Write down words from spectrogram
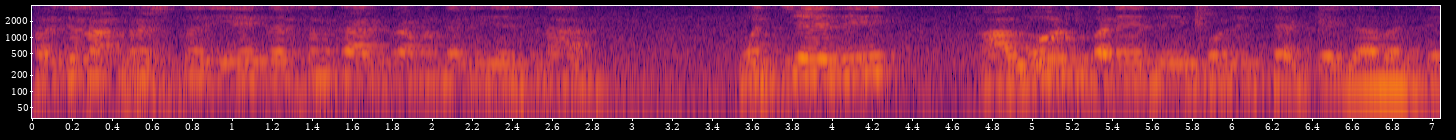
ప్రజల అండ్రెస్ట్తో ఏ నిరసన కార్యక్రమం తెలియజేసినా వచ్చేది ఆ లోడ్ పడేది పోలీస్ శాఖే కాబట్టి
